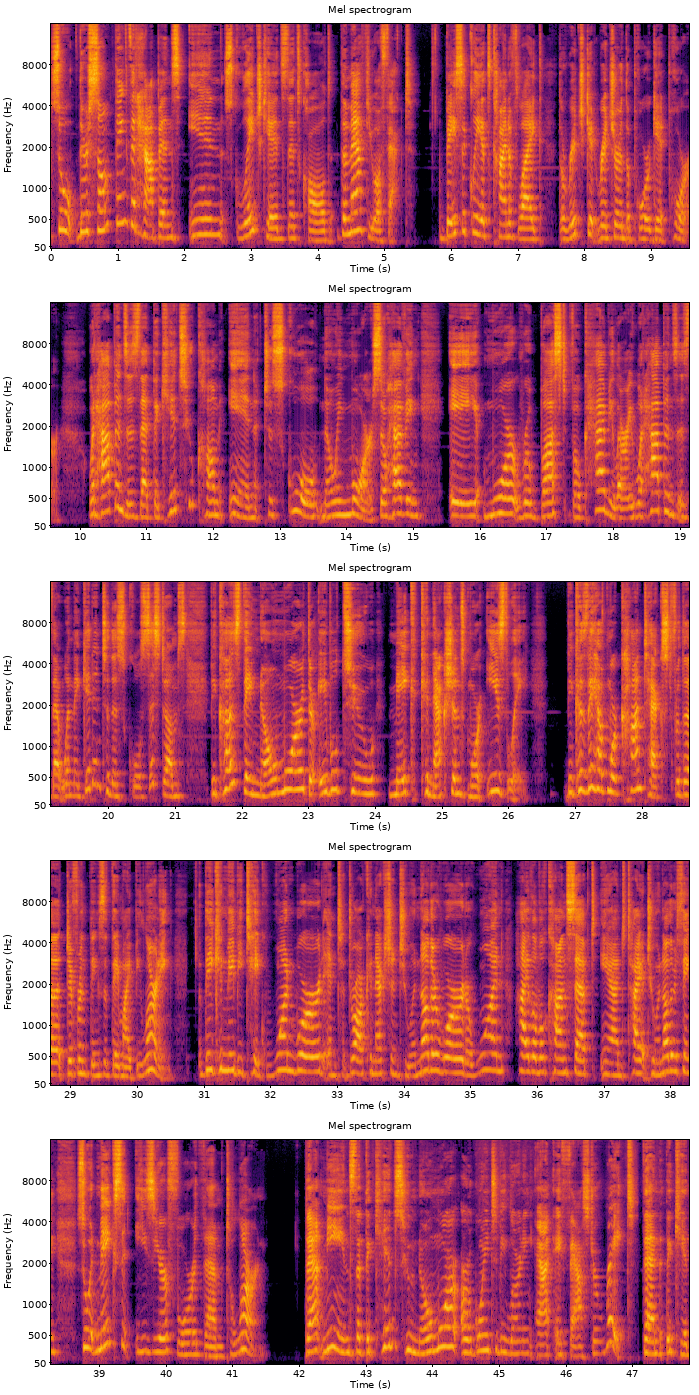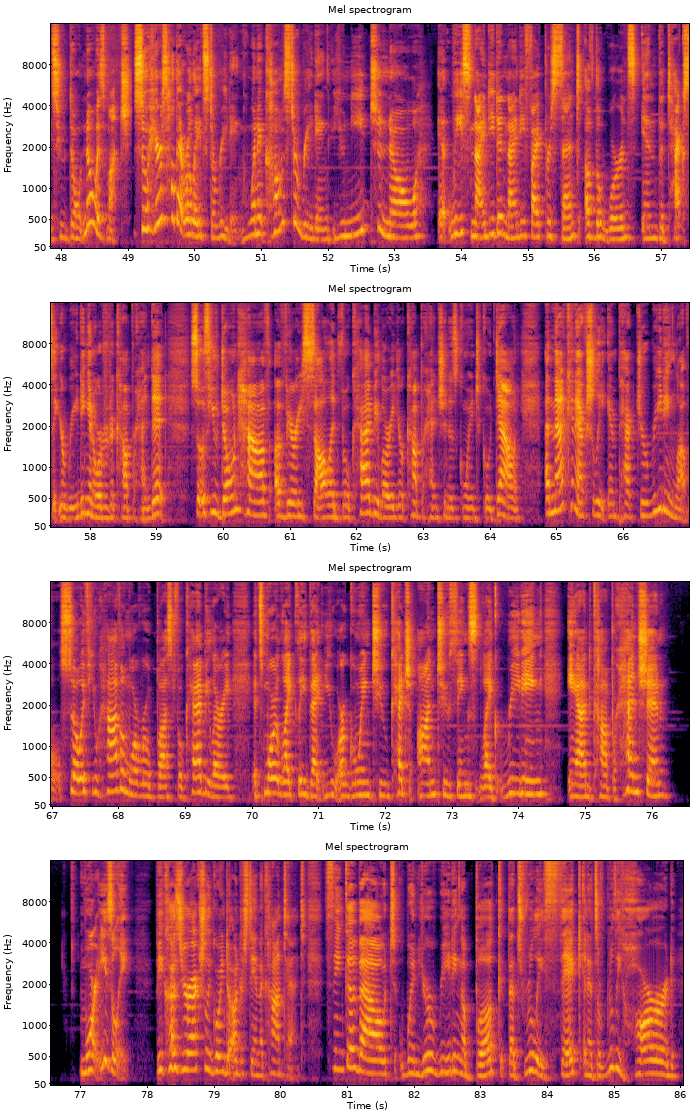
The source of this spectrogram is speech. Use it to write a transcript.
So there's something that happens in school age kids that's called the Matthew effect. Basically, it's kind of like the rich get richer, the poor get poorer. What happens is that the kids who come in to school knowing more, so having a more robust vocabulary, what happens is that when they get into the school systems, because they know more, they're able to make connections more easily because they have more context for the different things that they might be learning. They can maybe take one word and to draw a connection to another word or one high level concept and tie it to another thing. So it makes it easier for them to learn. That means that the kids who know more are going to be learning at a faster rate than the kids who don't know as much. So here's how that relates to reading. When it comes to reading, you need to know at least 90 to 95% of the words in the text that you're reading in order to comprehend it. So if you don't have a very solid vocabulary, your comprehension is going to go down. And that can actually impact your reading level. So if you have a more robust vocabulary, it's more likely that you are going to catch on to things like reading and comprehension more easily because you're actually going to understand the content think about when you're reading a book that's really thick and it's a really hard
